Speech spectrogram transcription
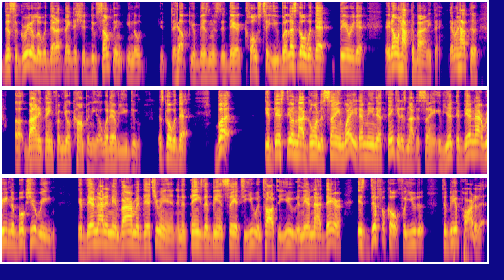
disagree a little with that. I think they should do something, you know, to help your business if they're close to you. But let's go with that theory that they don't have to buy anything. They don't have to uh, buy anything from your company or whatever you do. Let's go with that. But if they're still not going the same way, that means their thinking is not the same. If you if they're not reading the books you're reading, if they're not in the environment that you're in, and the things that being said to you and taught to you, and they're not there, it's difficult for you to to be a part of that.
